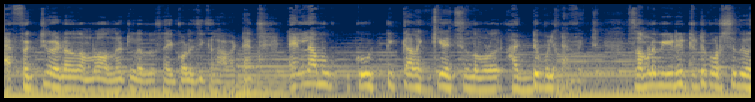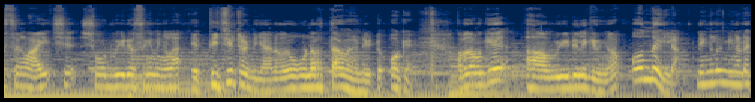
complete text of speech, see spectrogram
എഫക്റ്റീവ് ആയിട്ടാണ് നമ്മൾ വന്നിട്ടുള്ളത് സൈക്കോളജിക്കൽ ആവട്ടെ എല്ലാം കൂട്ടി കലക്കി വെച്ച് നമ്മൾ അടിപൊളി എഫക്റ്റ് നമ്മൾ വീഡിയോ ഇട്ടിട്ട് കുറച്ച് ദിവസങ്ങളായി ഷോർട്ട് വീഡിയോസ് നിങ്ങൾ എത്തിച്ചിട്ടുണ്ട്. ഞാൻ ഉണർത്താൻ വേണ്ടിയിട്ട്. ഓക്കെ അപ്പോൾ നമുക്ക് വീഡിയോയിലേക്ക് നീങ്ങാം. ഒന്നുമില്ല. നിങ്ങൾ നിങ്ങളുടെ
